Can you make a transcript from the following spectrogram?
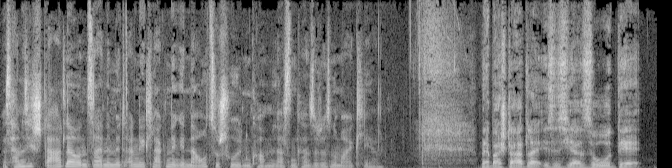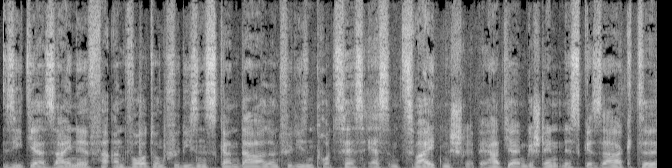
Was haben Sie Stadler und seine Mitangeklagten genau zu Schulden kommen lassen? Kannst du das nochmal erklären? Na, bei Stadler ist es ja so, der sieht ja seine Verantwortung für diesen Skandal und für diesen Prozess erst im zweiten Schritt. Er hat ja im Geständnis gesagt, äh,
